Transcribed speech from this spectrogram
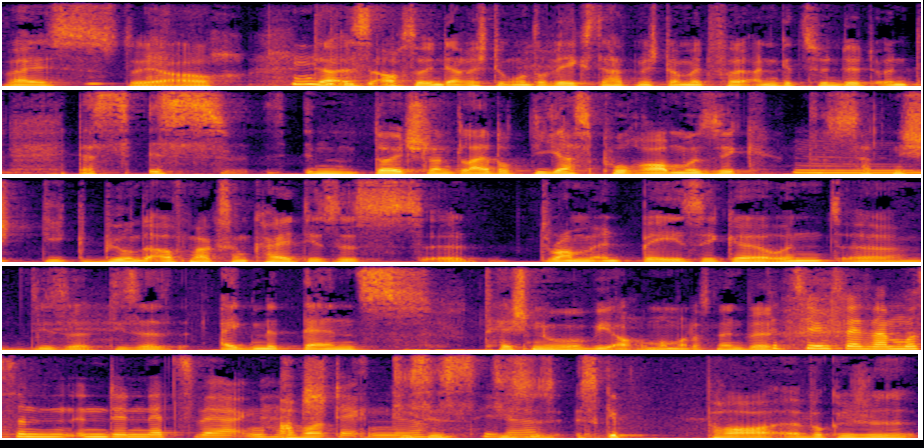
weißt du ja auch, der ist auch so in der Richtung unterwegs, der hat mich damit voll angezündet und das ist in Deutschland leider Diaspora-Musik. Das hat nicht die gebührende Aufmerksamkeit, dieses äh, Drum and Basige und äh, diese, diese eigene Dance, Techno, wie auch immer man das nennen will. Beziehungsweise man muss in, in den Netzwerken halt Aber stecken. dieses, ja. dieses, es gibt ein paar äh, wirkliche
